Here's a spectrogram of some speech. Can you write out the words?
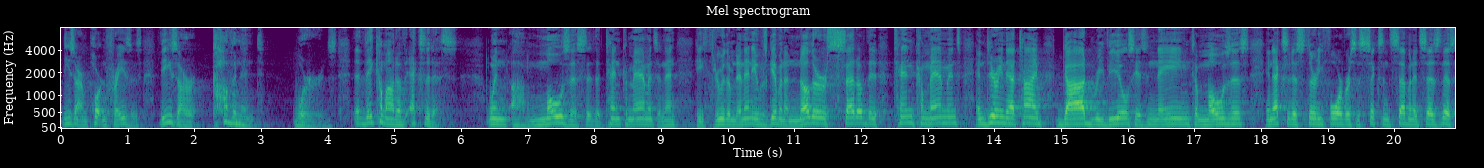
these are important phrases. These are covenant words. They come out of Exodus when uh, Moses said the Ten Commandments, and then he threw them, and then he was given another set of the Ten Commandments. And during that time, God reveals his name to Moses. In Exodus 34, verses 6 and 7, it says this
